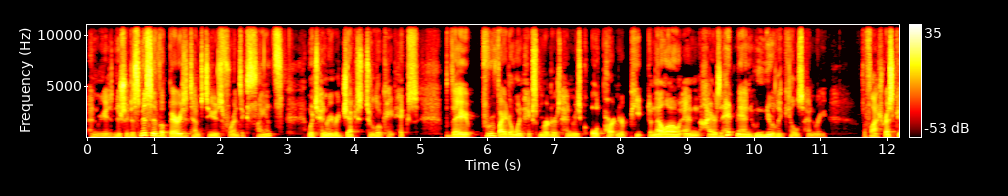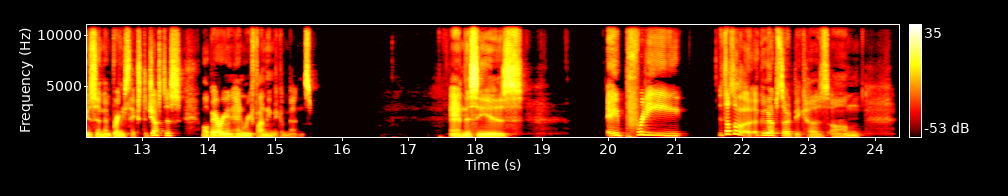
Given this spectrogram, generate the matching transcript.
Henry is initially dismissive of Barry's attempts to use forensic science, which Henry rejects to locate Hicks, but they prove vital when Hicks murders Henry's old partner Pete Donello and hires a hitman who nearly kills Henry, the Flash rescues him and brings Hicks to justice, while Barry and Henry finally make amends. And this is a pretty. It's also a good episode because um,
